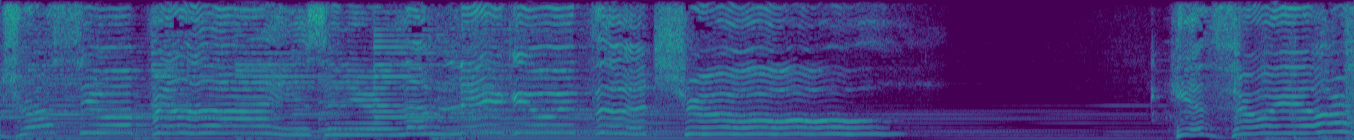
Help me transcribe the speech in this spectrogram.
dress you up in lies and you're left naked with the truth. You threw your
